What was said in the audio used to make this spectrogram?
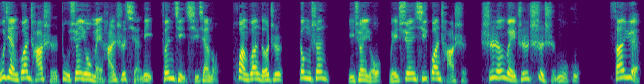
福建观察使杜宣游美韩时潜力分计其先陇，宦官得知，更深以宣游为宣西观察使，时人谓之赤使幕户。三月，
